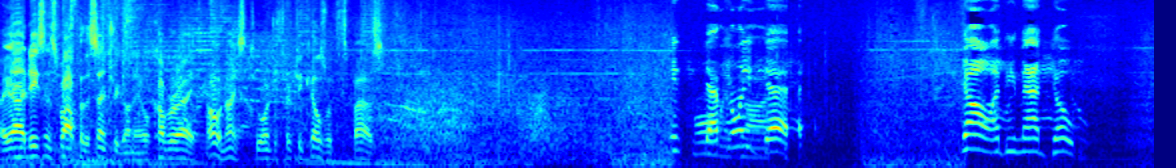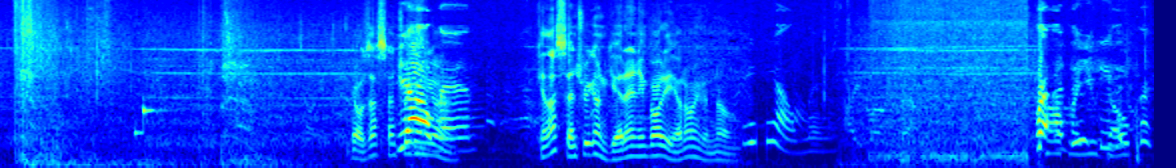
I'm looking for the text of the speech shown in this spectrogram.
I got a decent spot for the sentry gun. It'll cover A. Oh, nice. 250 kills with the spaz. He's Oh definitely God. dead. Yo, I'd be mad dope. Yo, is that sentry Yo, gun? gonna- man. Can that sentry gun get anybody? I don't even know. Yo, man. Bruh, Tom, are you you see dope? this?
